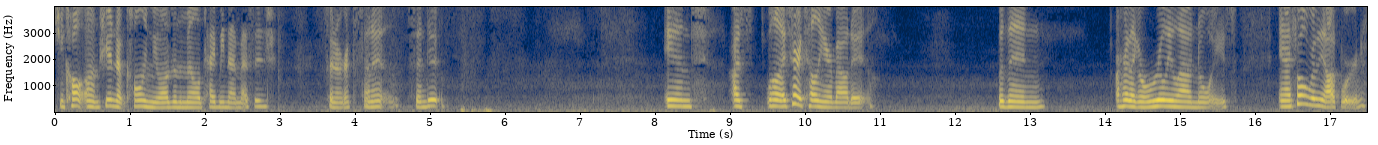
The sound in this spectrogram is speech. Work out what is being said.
She called um she ended up calling me while I was in the middle of typing that message. So I never got to send it send it. And I well, I started telling her about it. But then I heard like a really loud noise. And I felt really awkward.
